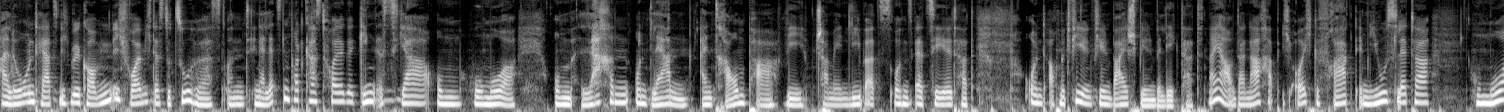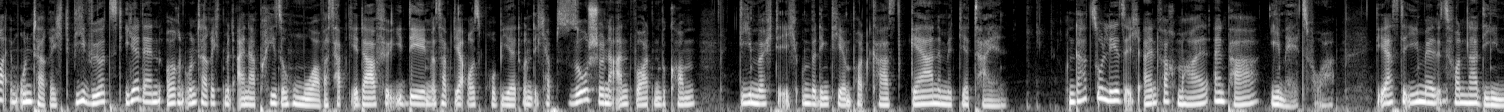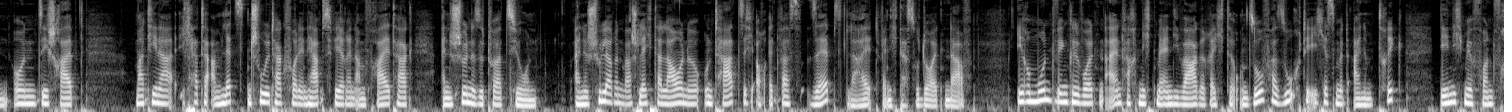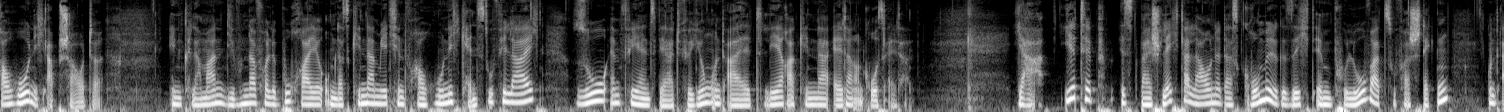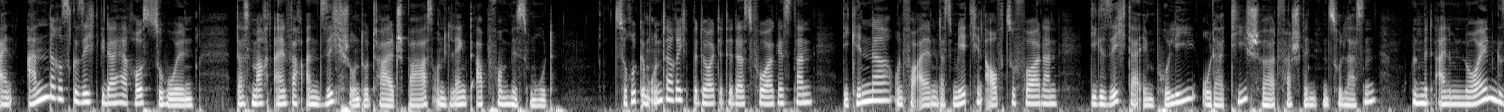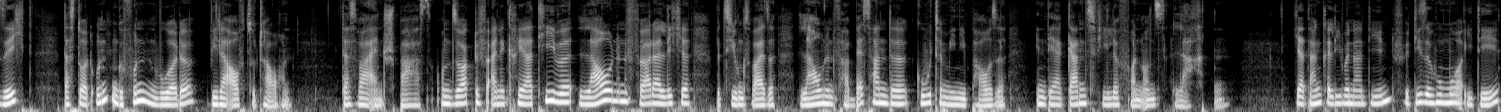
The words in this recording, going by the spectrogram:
Hallo und herzlich willkommen. Ich freue mich, dass du zuhörst. Und in der letzten Podcast-Folge ging es ja um Humor, um Lachen und Lernen. Ein Traumpaar, wie Charmaine Lieberts uns erzählt hat und auch mit vielen, vielen Beispielen belegt hat. Naja, und danach habe ich euch gefragt im Newsletter, Humor im Unterricht. Wie würzt ihr denn euren Unterricht mit einer Prise Humor? Was habt ihr da für Ideen? Was habt ihr ausprobiert? Und ich habe so schöne Antworten bekommen die möchte ich unbedingt hier im Podcast gerne mit dir teilen. Und dazu lese ich einfach mal ein paar E-Mails vor. Die erste E-Mail ist von Nadine und sie schreibt, Martina, ich hatte am letzten Schultag vor den Herbstferien am Freitag eine schöne Situation. Eine Schülerin war schlechter Laune und tat sich auch etwas Selbstleid, wenn ich das so deuten darf. Ihre Mundwinkel wollten einfach nicht mehr in die Waagerechte und so versuchte ich es mit einem Trick, den ich mir von Frau Honig abschaute. In Klammern die wundervolle Buchreihe um das Kindermädchen Frau Honig kennst du vielleicht? So empfehlenswert für Jung und Alt, Lehrer, Kinder, Eltern und Großeltern. Ja, Ihr Tipp ist bei schlechter Laune das Grummelgesicht im Pullover zu verstecken und ein anderes Gesicht wieder herauszuholen. Das macht einfach an sich schon total Spaß und lenkt ab vom Missmut. Zurück im Unterricht bedeutete das vorgestern, die Kinder und vor allem das Mädchen aufzufordern, die Gesichter im Pulli oder T-Shirt verschwinden zu lassen und mit einem neuen Gesicht, das dort unten gefunden wurde, wieder aufzutauchen. Das war ein Spaß und sorgte für eine kreative, launenförderliche bzw. launenverbessernde gute Minipause, in der ganz viele von uns lachten. Ja, danke, liebe Nadine, für diese Humoridee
